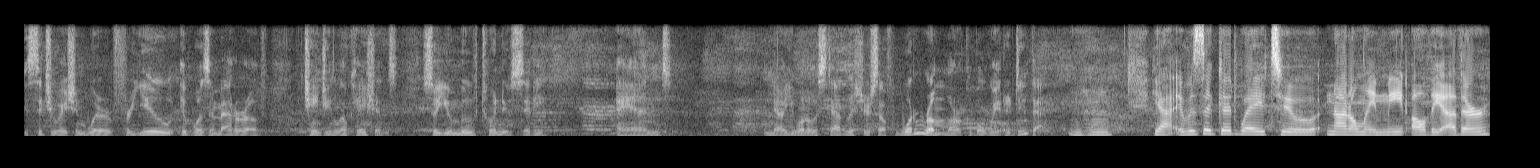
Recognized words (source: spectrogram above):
situation where for you it was a matter of changing locations. So you move to a new city, and now you want to establish yourself. What a remarkable way to do that. Yeah, it was a good way to not only meet all the other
